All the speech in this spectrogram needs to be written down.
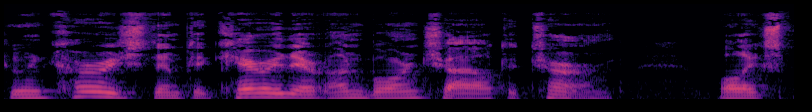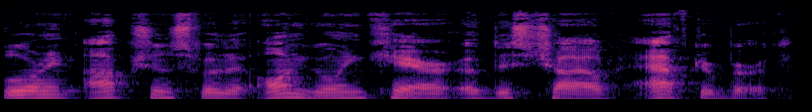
to encourage them to carry their unborn child to term while exploring options for the ongoing care of this child after birth,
